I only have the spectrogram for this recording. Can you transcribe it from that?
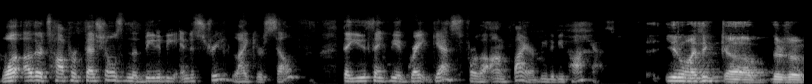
What other top professionals in the B two B industry, like yourself, that you think be a great guest for the On Fire B two B podcast? You know, I think uh, there's a,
